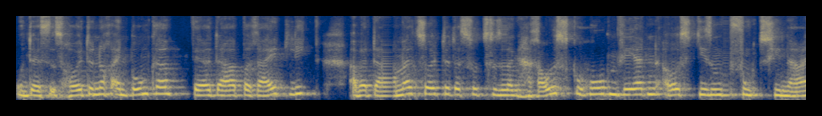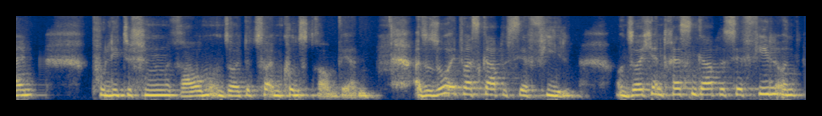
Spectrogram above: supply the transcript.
Und es ist heute noch ein Bunker, der da bereit liegt. Aber damals sollte das sozusagen herausgehoben werden aus diesem funktionalen politischen Raum und sollte zu einem Kunstraum werden. Also so etwas gab es sehr viel. Und solche Interessen gab es sehr viel. Und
